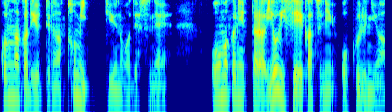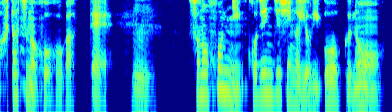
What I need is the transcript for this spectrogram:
この中で言ってるのは富っていうのはですね、大まかに言ったら良い生活に送るには2つの方法があって、うん。その本人、個人自身がより多くの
